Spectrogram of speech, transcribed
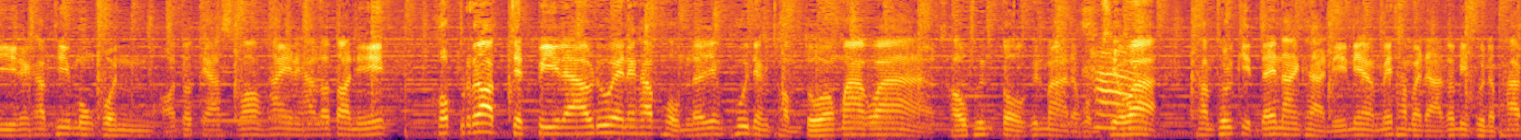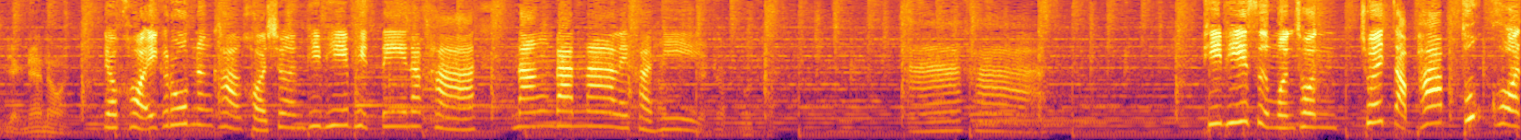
ดีๆนะครับที่มงคลออโตแกสมอบให้นะครับแล้วตอนนี้ครบรอบ 7 ปีแล้วด้วยนะครับ ผมแล้วยังพูดอย่างถ่อมตัวมากๆว่าเขาเพิ่งโตขึ้นมาแต่ผมค่ะ เชื่อว่าทำธุรกิจได้นานขนาดนี้เนี่ยไม่ธรรมดาต้องมีคุณภาพอย่างแน่นอนเดี๋ยวขออีกรูปหนึ่งค่ะ ขอเชิญพี่พี่ๆพิตตี้นะคะ นั่งด้านหน้าเลยค่ะพี่อ่าค่ะ พี่พี่ๆสื่อมวลชน ช่วยจับภาพทุกคน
